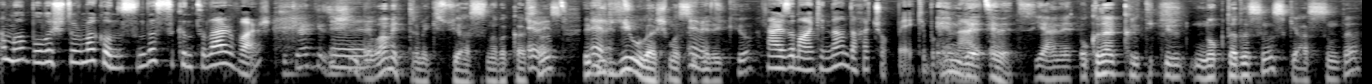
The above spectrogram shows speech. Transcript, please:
Ama buluşturma konusunda sıkıntılar var. Çünkü herkes işini Ee, devam ettirmek istiyor aslına bakarsanız. Evet, Ve evet. bilgiye ulaşması Evet. gerekiyor. Her zamankinden daha çok belki Hem bugünlerde. de evet yani o kadar kritik bir noktadasınız ki aslında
